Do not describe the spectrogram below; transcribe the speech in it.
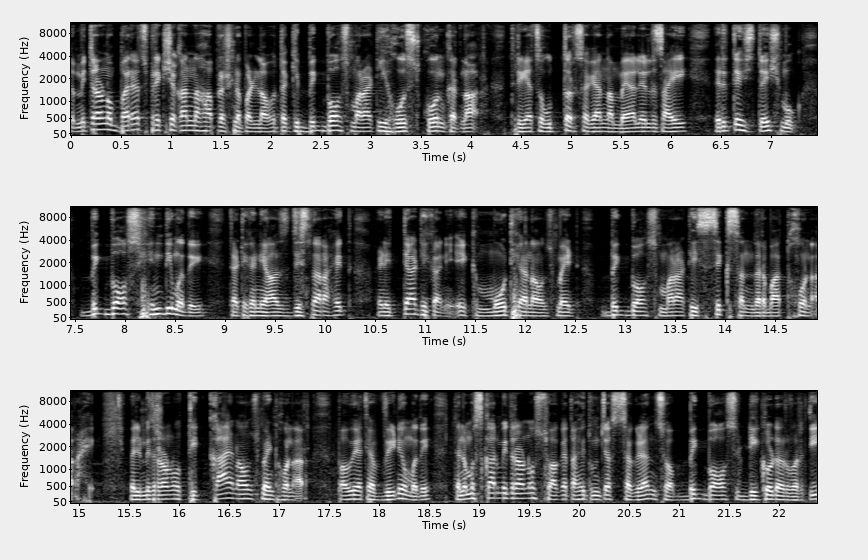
तर मित्रांनो बऱ्याच प्रेक्षकांना हा प्रश्न पडला होता की बिग बॉस मराठी होस्ट कोण करणार? तर याचं उत्तर सगळ्यांना मिळालेलंच आहे. रितेश देशमुख बिग बॉस हिंदीमध्ये त्या ठिकाणी आज दिसणार आहेत आणि त्या ठिकाणी एक मोठी announcement Bigg Boss Marathi six संदर्भात होणार आहे. वेल मित्रांनो ती काय अनाऊन्समेंट होणार? पाहूया त्या व्हिडिओमध्ये. तर नमस्कार मित्रांनो स्वागत आहे तुमच्या सगळ्यांचं बिग बॉस डिकोडरवरती.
